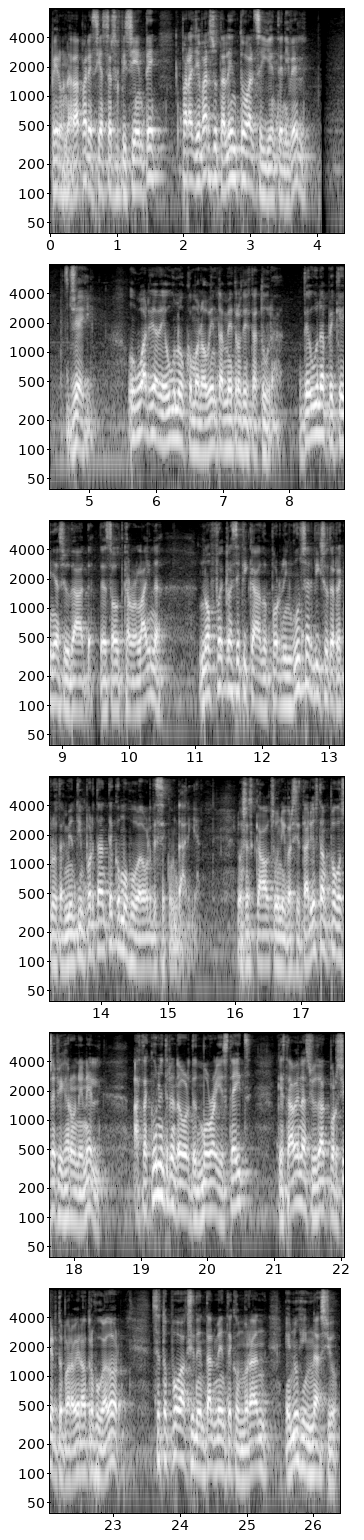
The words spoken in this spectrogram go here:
pero nada parecía ser suficiente para llevar su talento al siguiente nivel. Jay, un guardia de 1,90 metros de estatura, de una pequeña ciudad de South Carolina, no fue clasificado por ningún servicio de reclutamiento importante como jugador de secundaria. Los scouts universitarios tampoco se fijaron en él, hasta que un entrenador de Murray State, que estaba en la ciudad por cierto para ver a otro jugador, se topó accidentalmente con Moran en un gimnasio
